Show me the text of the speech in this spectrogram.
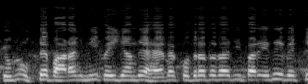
ਕਿਉਂਕਿ ਉੱਤੇ ਪਹਾੜਾਂ 'ਚ ਮੀਂਹ ਪਈ ਜਾਂਦੇ ਹੈ ਤਾਂ ਕੁਦਰਤ ਦਾ ਜੀ, ਪਰ ਇਹਦੇ ਵਿੱਚ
